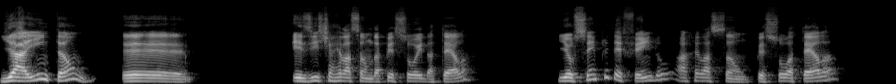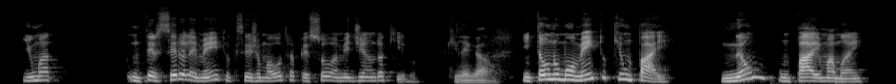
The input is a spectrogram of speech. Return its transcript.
E aí, então, é, existe a relação da pessoa e da tela, e eu sempre defendo a relação pessoa-tela e uma, um terceiro elemento que seja uma outra pessoa mediando aquilo. Que legal. Então, no momento que um pai, não um pai e uma mãe,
